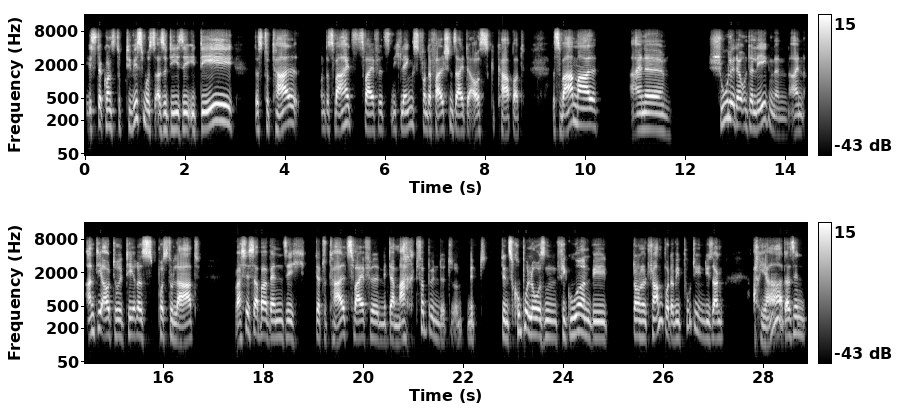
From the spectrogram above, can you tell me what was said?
Ist der Konstruktivismus, also diese Idee des Total- und des Wahrheitszweifels nicht längst von der falschen Seite aus gekapert? Das war mal eine Schule der Unterlegenen, ein antiautoritäres Postulat. Was ist aber, wenn sich der Totalzweifel mit der Macht verbündet und mit den skrupellosen Figuren wie Donald Trump oder wie Putin, die sagen, ach ja, da sind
